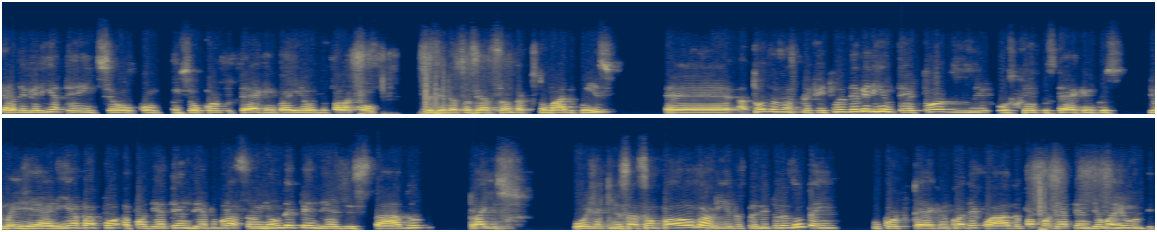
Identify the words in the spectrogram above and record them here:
ela deveria ter em seu, em seu corpo técnico, aí eu vou falar com o presidente da associação, está acostumado com isso, é, todas as prefeituras deveriam ter todos os corpos técnicos de uma engenharia para poder atender a população e não depender do Estado para isso. Hoje, aqui no Estado de São Paulo, a maioria das prefeituras não tem o corpo técnico adequado para poder atender uma REURB.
